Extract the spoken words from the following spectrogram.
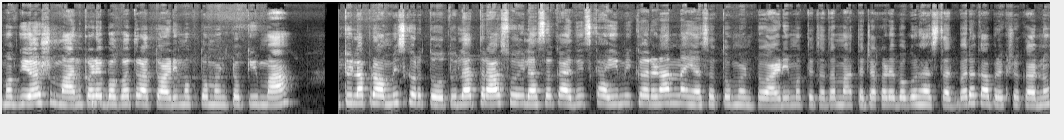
मग यश मानकडे बघत राहतो आणि मग तो म्हणतो की मा मी तुला प्रॉमिस करतो तुला त्रास होईल असं कधीच काही मी करणार नाही असं तो म्हणतो. आणि मग त्याच्यात मा त्याच्याकडे बघून हसतात बरं का प्रेक्षकांनो.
